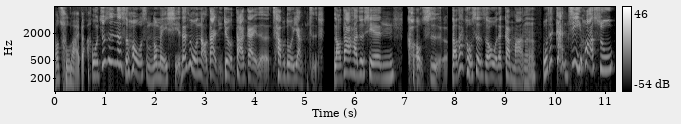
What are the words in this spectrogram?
要出来吧。我就是那时候我什么都没写，但是我脑袋里就有大概的差不多样子。老大他就先口试了。老大口试的时候我在干嘛呢？我在赶计划书，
